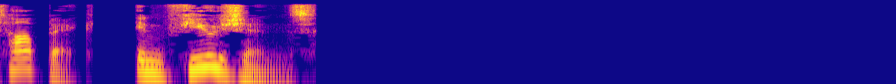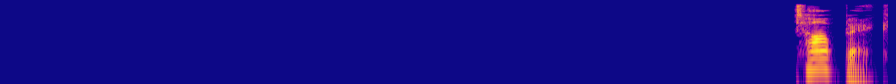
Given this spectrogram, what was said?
Topic: Infusions. Topic:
